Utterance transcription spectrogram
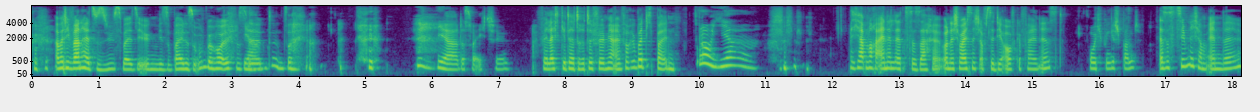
Aber die waren halt so süß, weil sie irgendwie so beide so unbeholfen Ja. sind. Und so, ja. Ja, das war echt schön. Vielleicht geht der dritte Film ja einfach über die beiden. Oh ja. Ich habe noch eine letzte Sache und ich weiß nicht, ob sie dir aufgefallen ist. Oh, ich bin gespannt. Es ist ziemlich am Ende.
